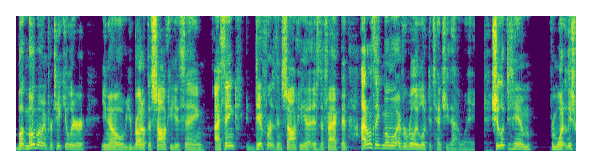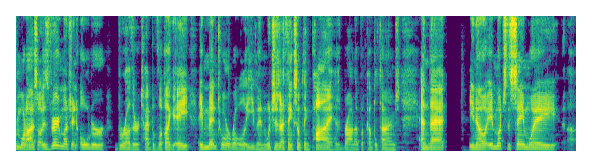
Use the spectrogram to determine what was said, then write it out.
But Momo in particular, you know, you brought up the Sakuya thing. I think different than Sakuya is the fact that I don't think Momo ever really looked at Tenchi that way. She looked at him from what at least from what I saw is very much an older brother type of look, like a a mentor role even, which is I think something Pi has brought up a couple times, and that you know in much the same way uh,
